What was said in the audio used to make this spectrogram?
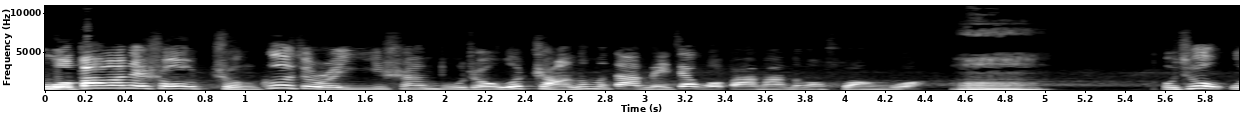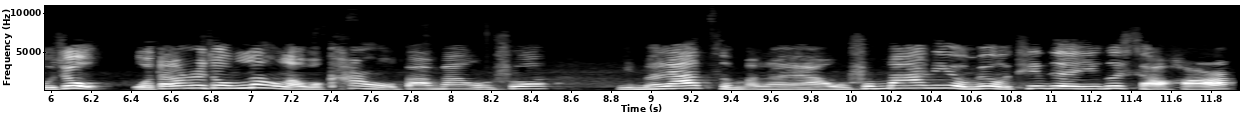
我爸妈那时候整个就是衣衫不整，我长那么大没见我爸妈那么慌过。嗯，我就我就我当时就愣了，我看着我爸妈，我说。你们俩怎么了呀？我说妈，你有没有听见一个小孩儿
